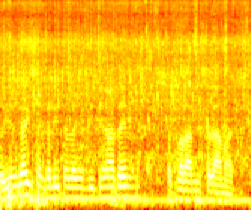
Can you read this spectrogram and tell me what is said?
So yun guys, hanggang dito lang yung video natin at maraming salamat.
